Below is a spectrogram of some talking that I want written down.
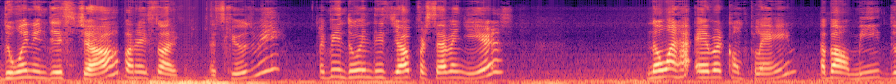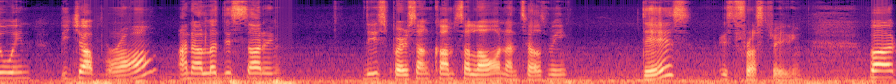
doing in this job, and it's like, excuse me? I've been doing this job for seven years no one ever complained about me doing the job wrong. And all of a sudden, this person comes along and tells me this is frustrating. But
